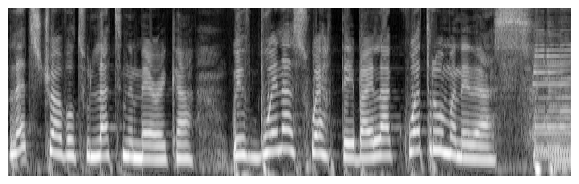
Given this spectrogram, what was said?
let's travel to Latin America with Buena Suerte by La Cuatro Monedas.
